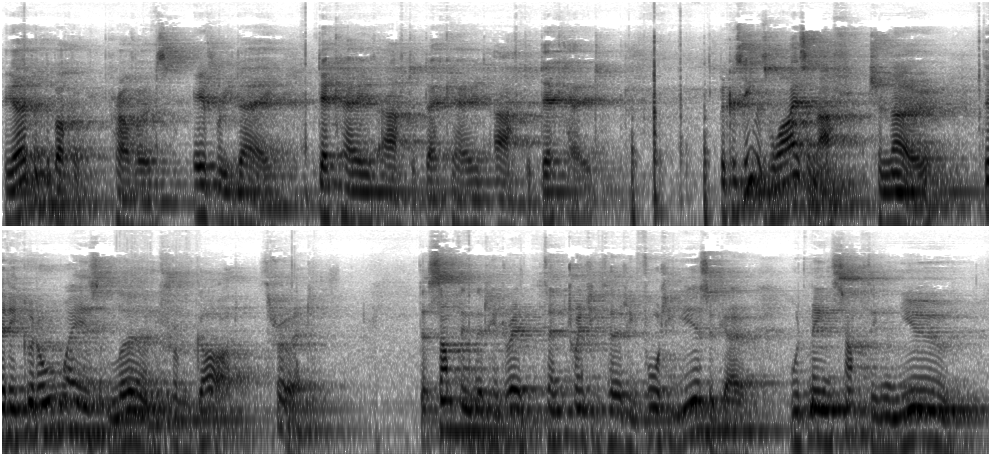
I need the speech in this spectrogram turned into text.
He opened the book of Proverbs every day, decade after decade after decade, because he was wise enough to know that he could always learn from God through it. That something that he'd read 20, 30, 40 years ago would mean something new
